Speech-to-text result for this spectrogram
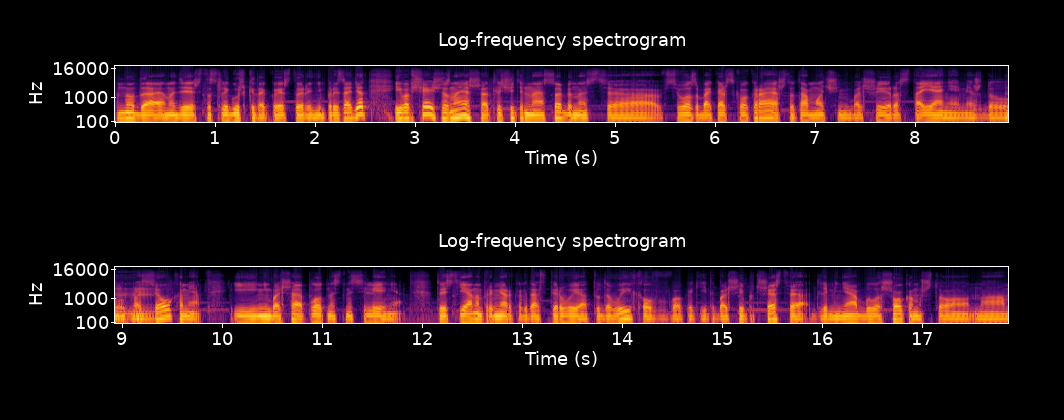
Ну да, я надеюсь, что с лягушкой такой истории не произойдет. И вообще еще, знаешь, отличительная особенность э, всего Забайкальского края, что там очень большие расстояния между поселками и небольшая плотность населения. То есть я, например, когда впервые оттуда выехал в какие-то большие путешествия, для меня было шоком, что на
